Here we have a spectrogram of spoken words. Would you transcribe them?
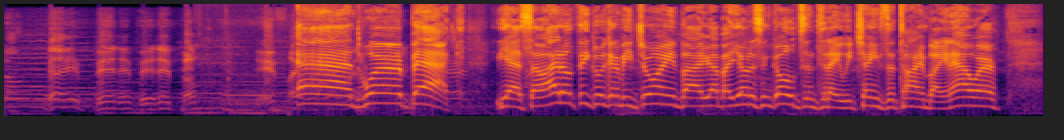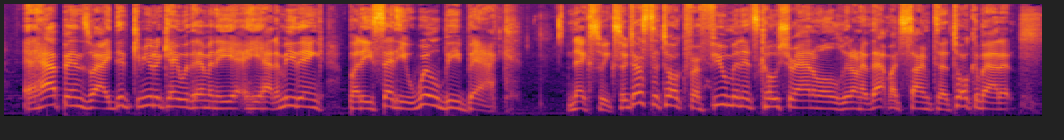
long, I biddy biddy bum. And we're back. Yeah, so I don't think we're going to be joined by Rabbi Jonas and Goldson today. We changed the time by an hour. It happens. I did communicate with him and he, he had a meeting, but he said he will be back next week. So just to talk for a few minutes, kosher animals, we don't have that much time to talk about it.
